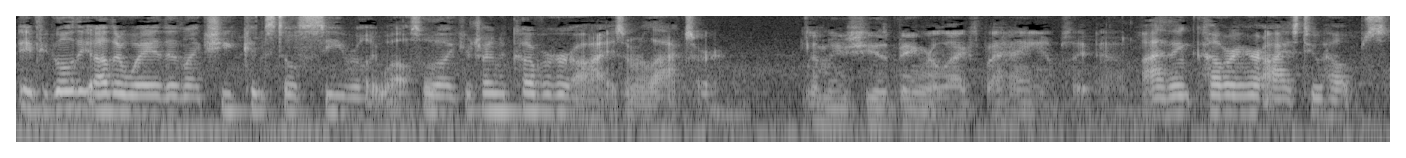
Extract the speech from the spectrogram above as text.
If you go the other way, then like she can still see really well. So like you're trying to cover her eyes and relax her. I mean, she is being relaxed by hanging upside down. I think covering her eyes too helps.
